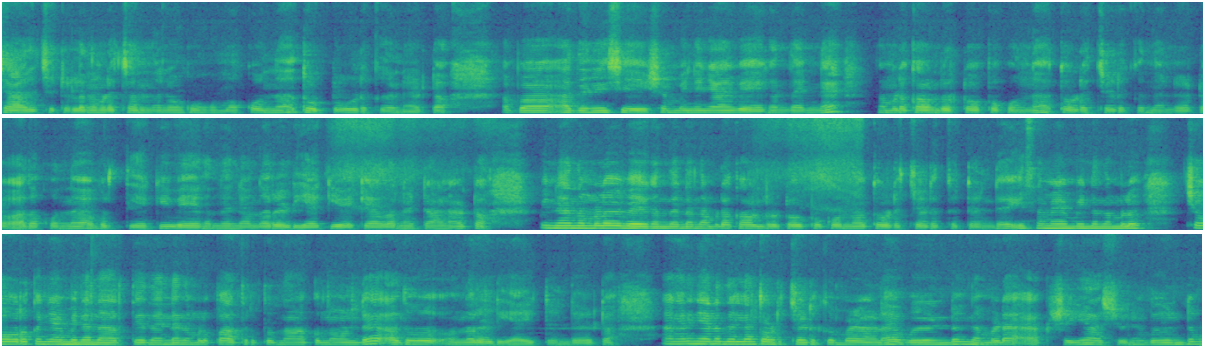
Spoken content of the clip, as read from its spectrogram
ചാലിച്ചിട്ടുള്ള നമ്മുടെ ചന്ദനവും കുങ്കുമമൊക്കെ ഒന്ന് തൊട്ട് കൊടുക്കുകയാണ് കേട്ടോ. അപ്പോൾ അതിന് ശേഷം പിന്നെ ഞാൻ വേഗം തന്നെ നമ്മുടെ കൗണ്ടർ ടോപ്പൊക്കെ ഒന്ന് തുടച്ചെടുക്കുന്നുണ്ട് കേട്ടോ. അതൊക്കെ ഒന്ന് വൃത്തിയാക്കി വേഗം തന്നെ ഒന്ന് റെഡിയാക്കി വെക്കാൻ പറഞ്ഞിട്ടാണ് കേട്ടോ. പിന്നെ നമ്മൾ വേഗം തന്നെ നമ്മുടെ കൗണ്ടർ ടോപ്പൊക്കെ ഒന്ന് തുടച്ചെടുത്തിട്ടുണ്ട്. ഈ സമയം പിന്നെ നമ്മൾ ചോറൊക്കെ ഞാൻ പിന്നെ നേരത്തെ തന്നെ നമ്മൾ പാത്രത്തിൽ നിന്നാക്കുന്നതുകൊണ്ട് അത് ഒന്ന് റെഡി ആയിട്ടുണ്ട് കേട്ടോ. അങ്ങനെ ഞാനതെല്ലാം തുടച്ചെടുക്കുമ്പോഴാണ് വീണ്ടും നമ്മുടെ അക്ഷയും അശ്വനും വീണ്ടും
